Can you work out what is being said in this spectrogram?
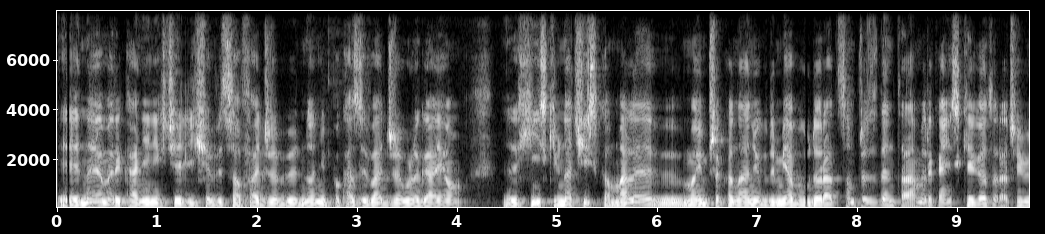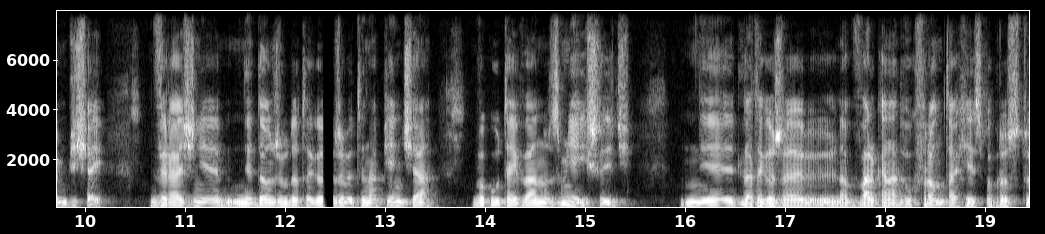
E, No i Amerykanie nie chcieli się wycofać, żeby no nie pokazywać, że ulegają e, chińskim naciskom. Ale e, w moim przekonaniu, gdybym ja był doradcą prezydenta amerykańskiego, to raczej bym dzisiaj wyraźnie dążył do tego, żeby te napięcia wokół Tajwanu zmniejszyć. Nie, Dlatego, że no, walka na dwóch frontach jest po prostu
